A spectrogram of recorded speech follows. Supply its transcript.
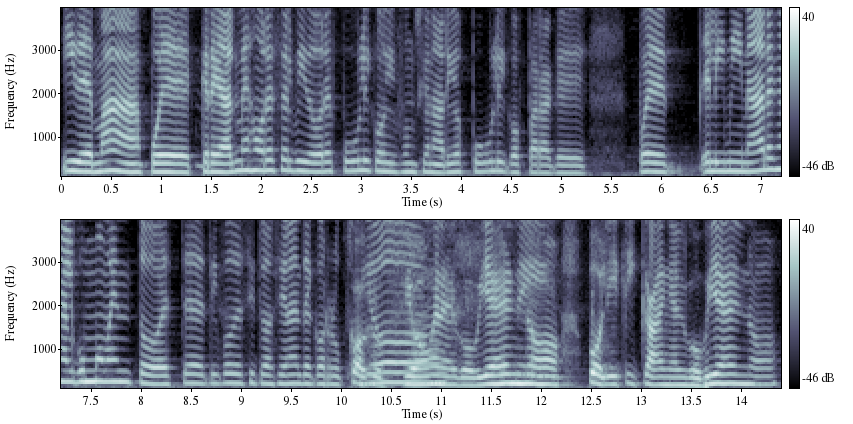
y demás, pues crear mejores servidores públicos y funcionarios públicos para que pues eliminar en algún momento este tipo de situaciones de corrupción. Corrupción en el gobierno, política en el gobierno.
